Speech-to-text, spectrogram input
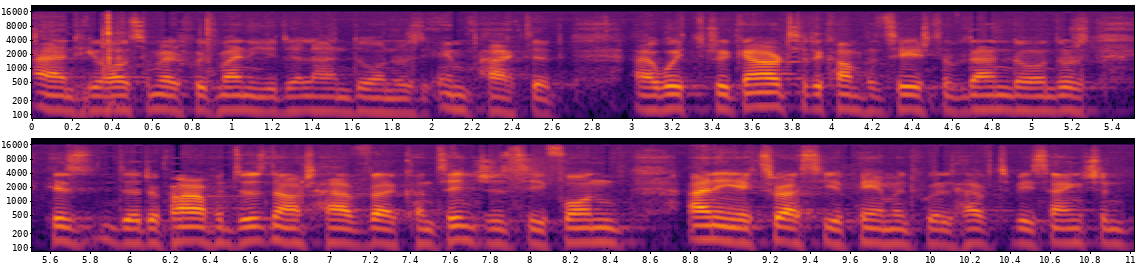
and he also met with many of the landowners impacted. Uh, with regard to the compensation of landowners, his, the department does not have a contingency fund. Any ex payment will have to be sanctioned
